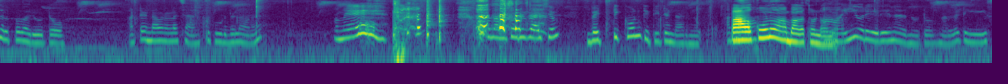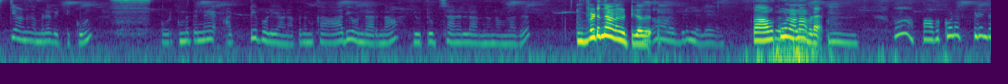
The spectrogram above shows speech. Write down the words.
ചിലപ്പോൾ വരും കേട്ടോ അട്ട ഉണ്ടാവാനുള്ള ചാൻസ് കൂടുതലാണ്. അമ്മേ. നമുക്കൊരു പ്രാവശ്യം വെട്ടിക്കോൺ കിട്ടിയിട്ടുണ്ടായിരുന്നു. പാവക്കൂണും ആ ഭാഗത്തുണ്ടാവും. ആ ഈ ഒരു ഏരിയ നിന്നായിരുന്നു കേട്ടോ നല്ല ടേസ്റ്റിയാണ് നമ്മുടെ വെട്ടിക്കൂൺ. ഓർക്കുമ്പോൾ തന്നെ അടിപൊളിയാണ്. അപ്പോൾ നമുക്ക് ആദ്യം ഉണ്ടായിരുന്ന യൂട്യൂബ് ചാനലിലായിരുന്നു നമ്മളത്. ഇവിടുന്നാണ് കിട്ടിയത്. ആ ഇവിടെ നിന്നല്ലേ പാവക്കൂണാണ് അവിടെ. ആ പാവക്കൂൺ എപ്പോഴും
